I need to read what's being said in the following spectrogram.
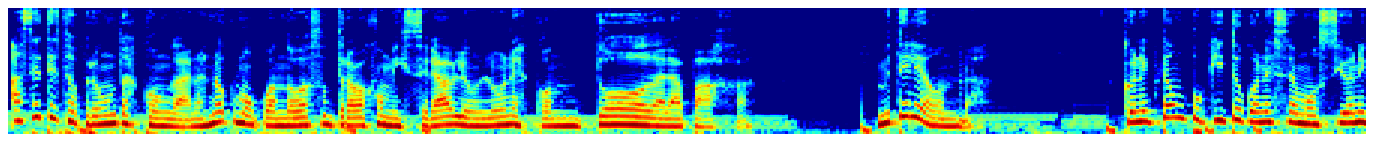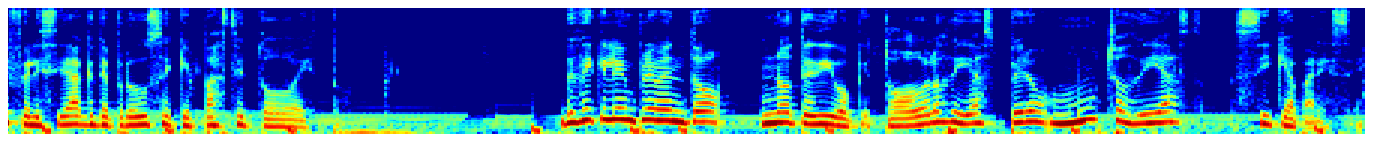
Hacete estas preguntas con ganas, no como cuando vas a un trabajo miserable un lunes con toda la paja. Métele onda. Conecta un poquito con esa emoción y felicidad que te produce que pase todo esto. Desde que lo implemento, no te digo que todos los días, pero muchos días sí que aparece.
